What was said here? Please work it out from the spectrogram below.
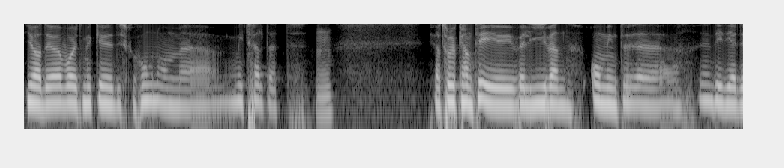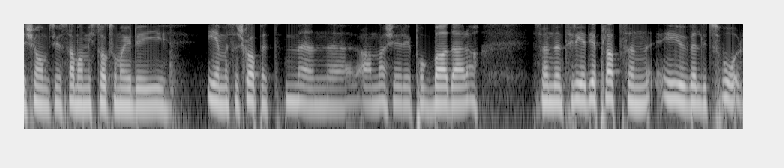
Ja, det har varit mycket diskussion om eh, mittfältet. Mm. Jag tror Kanté är väl given om inte eh, Didier Deschamps gör samma misstag som han gjorde i EM-mästerskapet. Men eh, annars är det Pogba där. Sen den tredje platsen är ju väldigt svår.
